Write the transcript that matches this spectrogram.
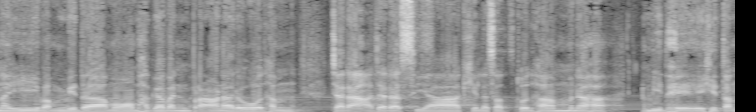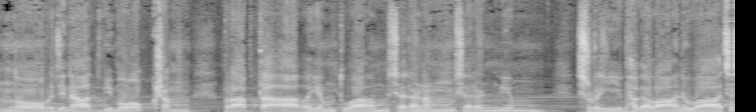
नैवम् विदामो भगवन् प्राणरोधम् चराचरस्याखिलसत्त्वधाम्नः। विधेहि तन्नो वृजिनाद्विमोक्षम् प्राप्ता वयम् त्वाम् शरणम् शरण्यम् श्रीभगवानुवाच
